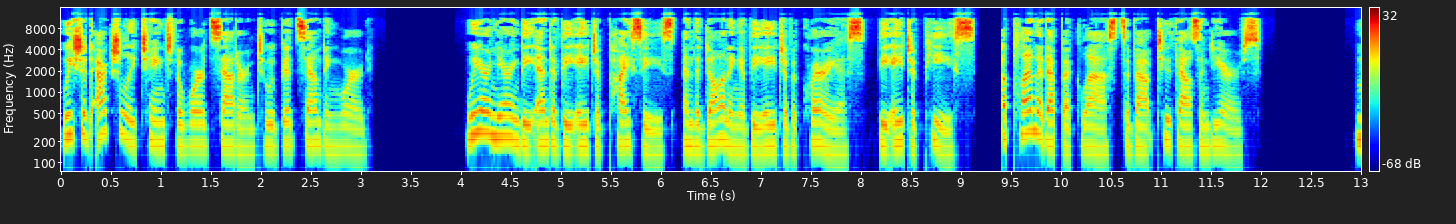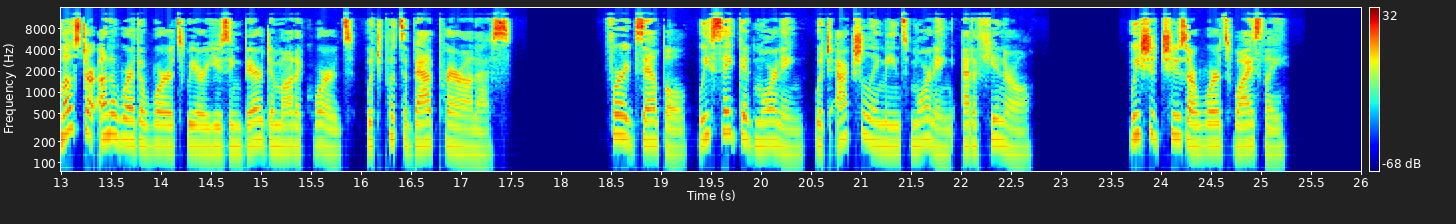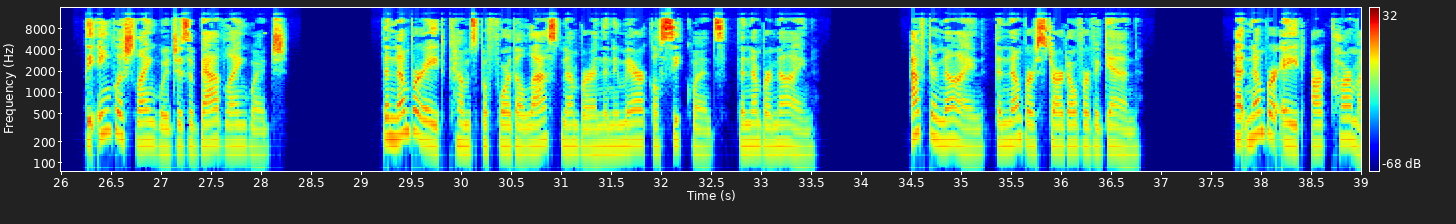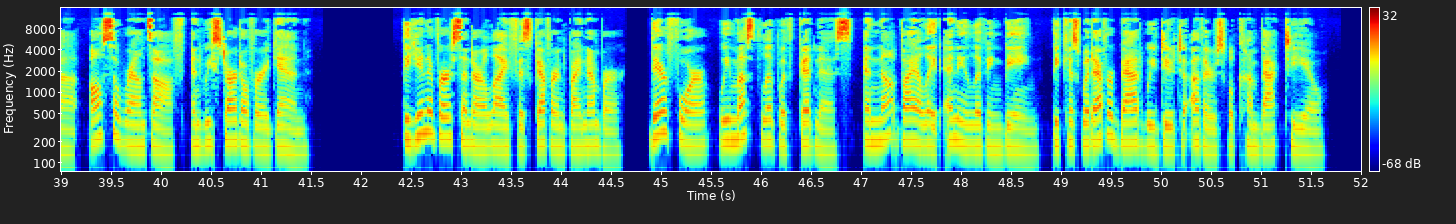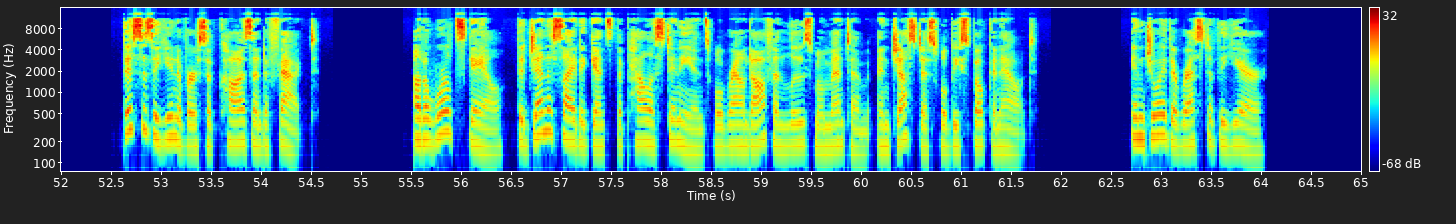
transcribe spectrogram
We should actually change the word Saturn to a good-sounding word. We are nearing the end of the age of Pisces and the dawning of the age of Aquarius, the age of peace. A planet epoch lasts about 2000 years. Most are unaware the words we are using bear demonic words, which puts a bad prayer on us. For example, we say good morning, which actually means mourning, at a funeral. We should choose our words wisely. The English language is a bad language. The number 8 comes before the last number in the numerical sequence, the number 9. After 9, the numbers start over again. At number 8 our karma also rounds off and we start over again. The universe and our life is governed by number. Therefore, we must live with goodness and not violate any living being, because whatever bad we do to others will come back to you. This is a universe of cause and effect. On a world scale, the genocide against the Palestinians will round off and lose momentum and justice will be spoken out. Enjoy the rest of the year.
